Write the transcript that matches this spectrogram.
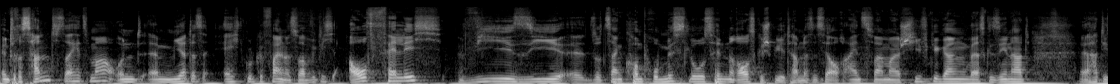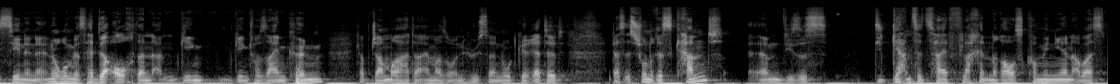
interessant, sag ich jetzt mal. Und ähm, mir hat das echt gut gefallen. Es war wirklich auffällig, wie sie äh, sozusagen kompromisslos hinten rausgespielt haben. Das ist ja auch ein, zweimal schief gegangen. Wer es gesehen hat, äh, hat die Szene in Erinnerung. Das hätte auch dann am Gegen Gegentor sein können. Ich glaube, Jambra hat da einmal so in höchster Not gerettet. Das ist schon riskant, ähm, dieses die ganze Zeit flach hinten raus kombinieren, aber es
